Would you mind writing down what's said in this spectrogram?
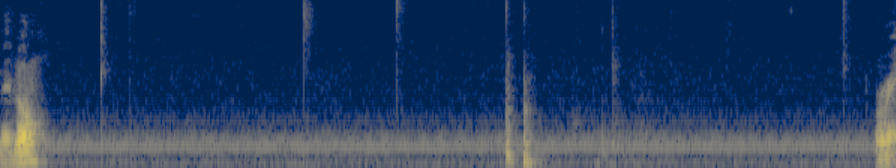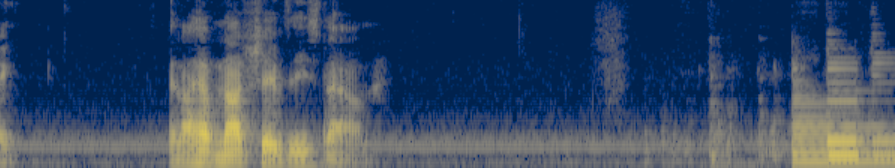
middle, ring. And I have not shaved these down. thank you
